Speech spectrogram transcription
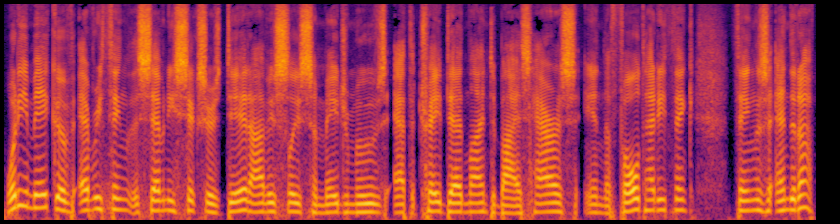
what do you make of everything that the 76ers did? Obviously, some major moves at the trade deadline. Tobias Harris in the fold. How do you think things ended up?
